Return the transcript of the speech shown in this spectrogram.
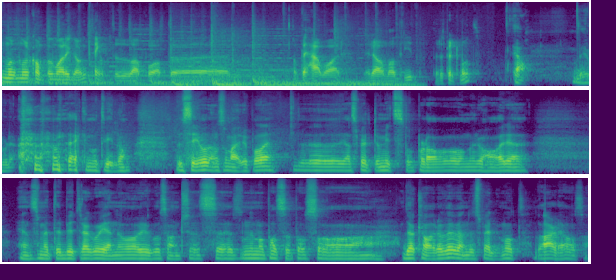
Når kampen var i gang, tenkte du da på at, at det her var Real Madrid dere spilte mot? Ja, det gjorde jeg. det er ikke noe tvil om. Du ser jo dem som er på deg. Du, jeg spilte midtstopper da, og når du har eh, en som heter Butragueno og Hugo Sanchez eh, som du må passe på, så du er klar over hvem du spiller mot. Da er det altså.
